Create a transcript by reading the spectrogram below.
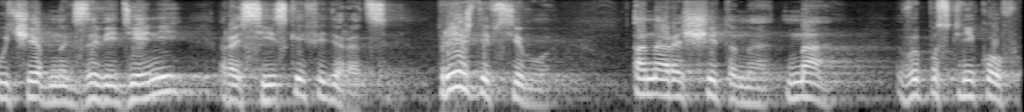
учебных заведений Российской Федерации. Прежде всего, она рассчитана на выпускников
